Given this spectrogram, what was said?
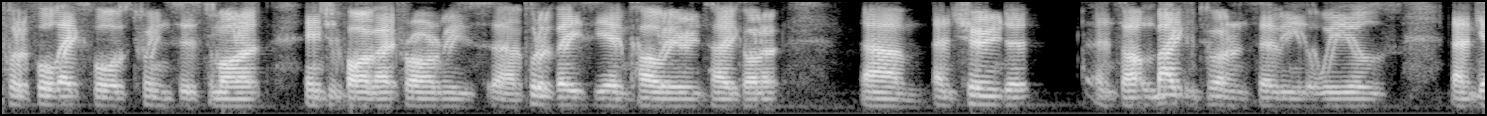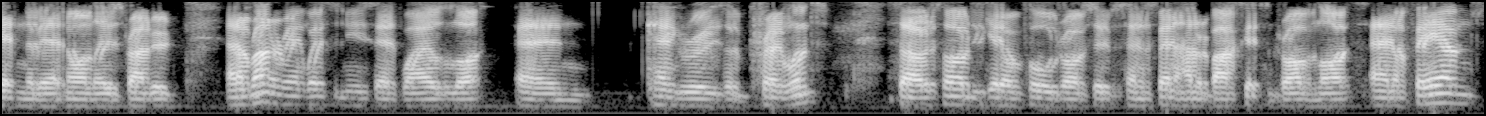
put a full X Force twin system on it, engine five 5.8 primaries, uh, put a VCM cold air intake on it, um, and tuned it. And so I was making 270 of the wheels and getting about 9 litres per 100. And I'm running around Western New South Wales a lot, and kangaroos are prevalent. So I decided to get on Full Drive Super Centre, spend 100 bucks, get some driving lights, and I found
